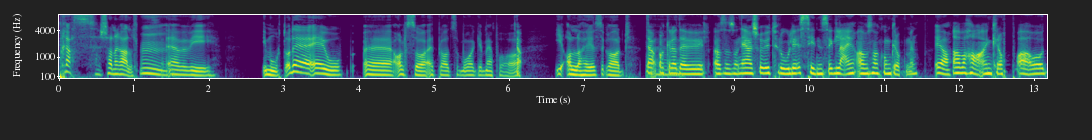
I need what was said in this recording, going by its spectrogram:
press generelt Mm. er vi imot. Og det er jo eh, altså et blad som òg er med på Ja. i aller høyeste grad. Det er akkurat det vi vil. Altså, sånn, jeg er så utrolig sinnssykt lei av å snakke om kroppen min. Ja. Av å ha en kropp, av å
